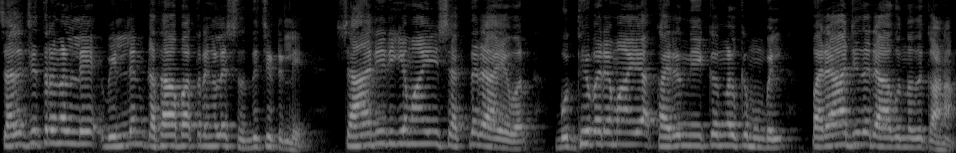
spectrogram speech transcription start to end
ചലച്ചിത്രങ്ങളിലെ വില്ലൻ കഥാപാത്രങ്ങളെ ശ്രദ്ധിച്ചിട്ടില്ലേ? ശാരീരികമായി ശക്തരായവർ ബുദ്ധിപരമായ കരുനീക്കങ്ങൾക്ക് മുമ്പിൽ പരാജിതരാകുന്നത് കാണാം.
